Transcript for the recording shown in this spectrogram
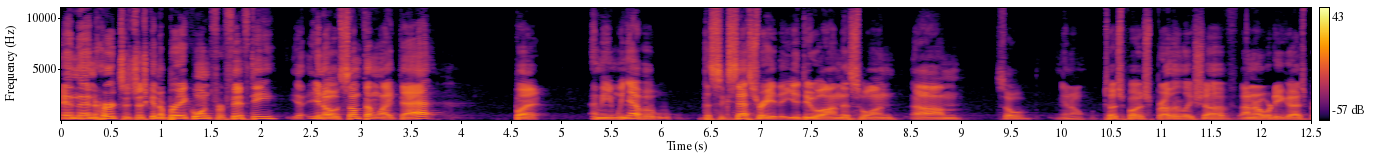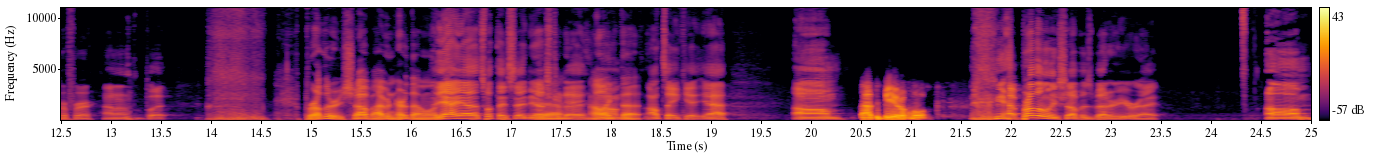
and then Hurts is just going to break one for 50, you know, something like that. But I mean, when you have a, the success rate that you do on this one, um, so, you know, tush push, brotherly shove, I don't know, what do you guys prefer? I don't know, but Brotherly shove. I haven't heard that one. yeah, yeah, that's what they said yesterday. I like Um, that. I'll take it. Yeah. Um, That's beautiful. yeah, brotherly shove is better. You're right. Um,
